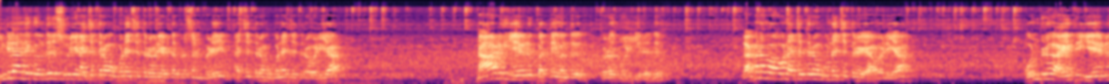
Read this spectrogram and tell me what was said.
இங்கிலாந்துக்கு வந்து சூரிய நட்சத்திரம் உபநட்சத்திர வழி எடுத்த பிரசனப்படி நட்சத்திரம் உபநட்சத்திர வழியாக நாலு ஏழு பத்தை வந்து தொடர்பு கொள்கிறது. லக்னபாவு நட்சத்திரம் உபநட்சத்திர வழியாக ஒன்று ஐந்து ஏழு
